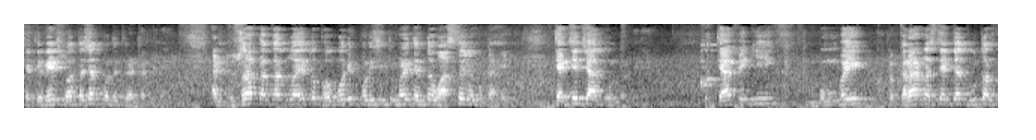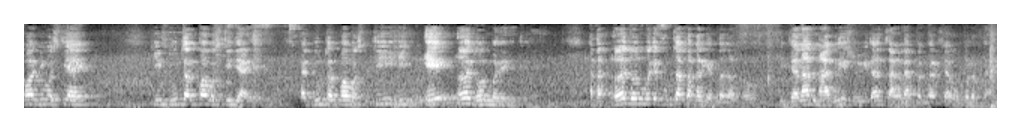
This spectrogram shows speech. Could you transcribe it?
त्याचे रेट सुद्धा तशाच पद्धतीनं ठरलेले आहे आणि दुसरा प्रकार जो आहे तो भौगोलिक परिस्थितीमुळे त्यांचं वास्तव्य कुठं आहे त्याचे चार धून बनलेले आहेत. तर त्यापैकी मुंबई कराड रस्त्याच्या दुतर्फा जी वस्ती आहे ही दुतर्फा वस्ती जी आहे त्या दुतर्फा वस्ती ही ए अ झोनमध्ये घेतलेली आहे. आता अ झोनमध्ये कुठचा प्रकार घेतला जातो की ज्यांना नागरी सुविधा चांगल्या प्रकारच्या उपलब्ध आहेत.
